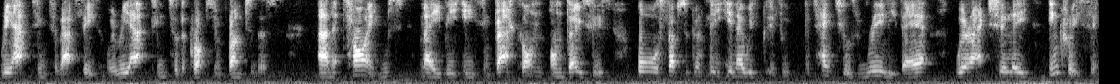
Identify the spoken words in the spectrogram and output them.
reacting to that season. We're reacting to the crops in front of us. And at times, maybe easing back on, on doses or subsequently, you know, if, if potential's really there, we're actually increasing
